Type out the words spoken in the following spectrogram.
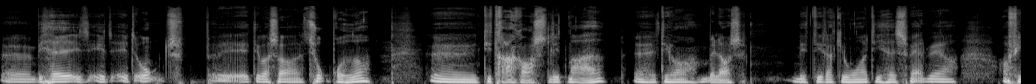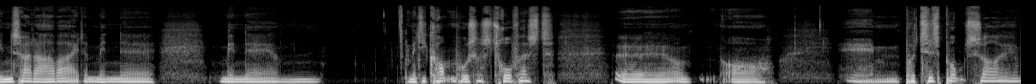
Øh, vi havde et, et, et ungt, øh, det var så to brødre, Øh, de drak også lidt meget. Øh, det var vel også med det, der gjorde, at de havde svært ved at, at finde sig et arbejde, men, øh, men, øh, men de kom hos os trofast, øh, og, og øh, på et tidspunkt så, øh,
